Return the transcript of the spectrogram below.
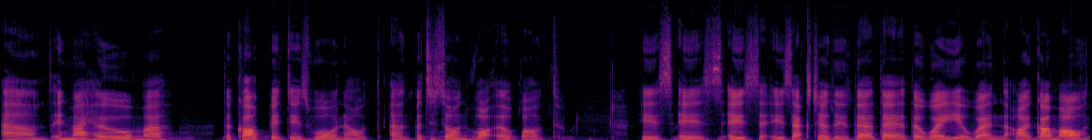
And in my home, uh, the carpet is worn out, and but it's on about is is is is actually the the the way when I come out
